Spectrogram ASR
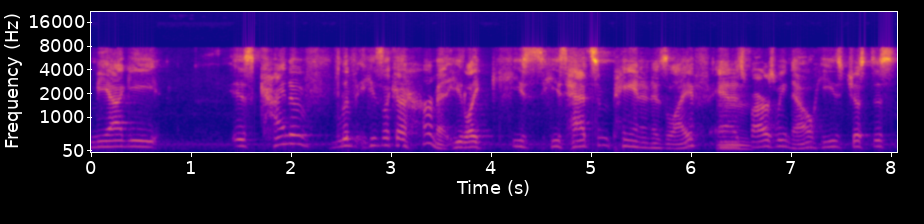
Miyagi is kind of live. He's like a hermit. He like he's he's had some pain in his life, and as Mhm. far as we know, he's just this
